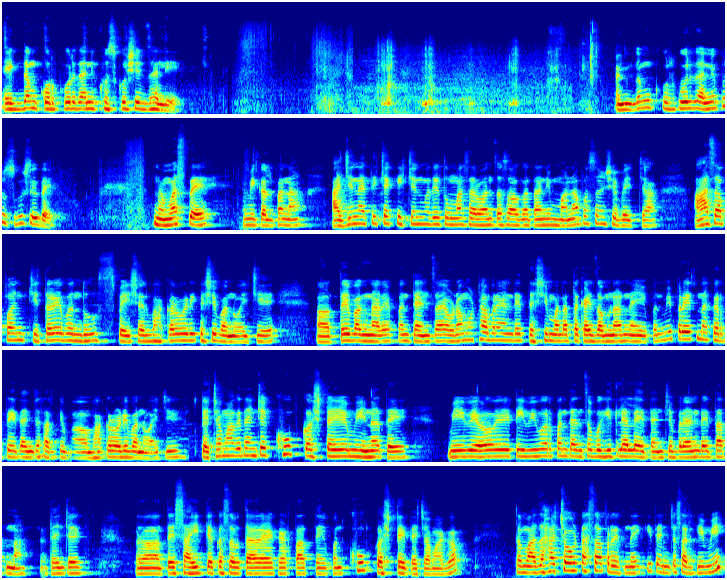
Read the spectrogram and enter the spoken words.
एकदम कुरकुरीत आणि खुसखुशीत झाली. आहे एकदम कुरकुरीत आणि खुसखुशीत आहे. नमस्ते मी कल्पना. आजी नातीच्या किचनमध्ये तुम्हा सर्वांचं स्वागत आणि मनापासून शुभेच्छा. आज आपण चितळे बंधू स्पेशल भाकरवडी कशी बनवायची आहे? ते बघणार आहे पण त्यांचा एवढा मोठा ब्रँड आहे तशी मला तर काही जमणार नाही. पण मी प्रयत्न करते त्यांच्यासारखी भाकरवडी बनवायची. त्याच्यामागे त्यांचे खूप कष्ट आहे मेहनत आहे. मी वेळोवेळी टी व्हीवर पण त्यांचं बघितलेलं आहे. त्यांचे ब्रँड येतात ना त्यांचे ते साहित्य कसं तयार करतात ते पण खूप कष्ट आहे त्याच्यामागं तर माझा हा छोटासा प्रयत्न आहे की त्यांच्यासारखी मी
